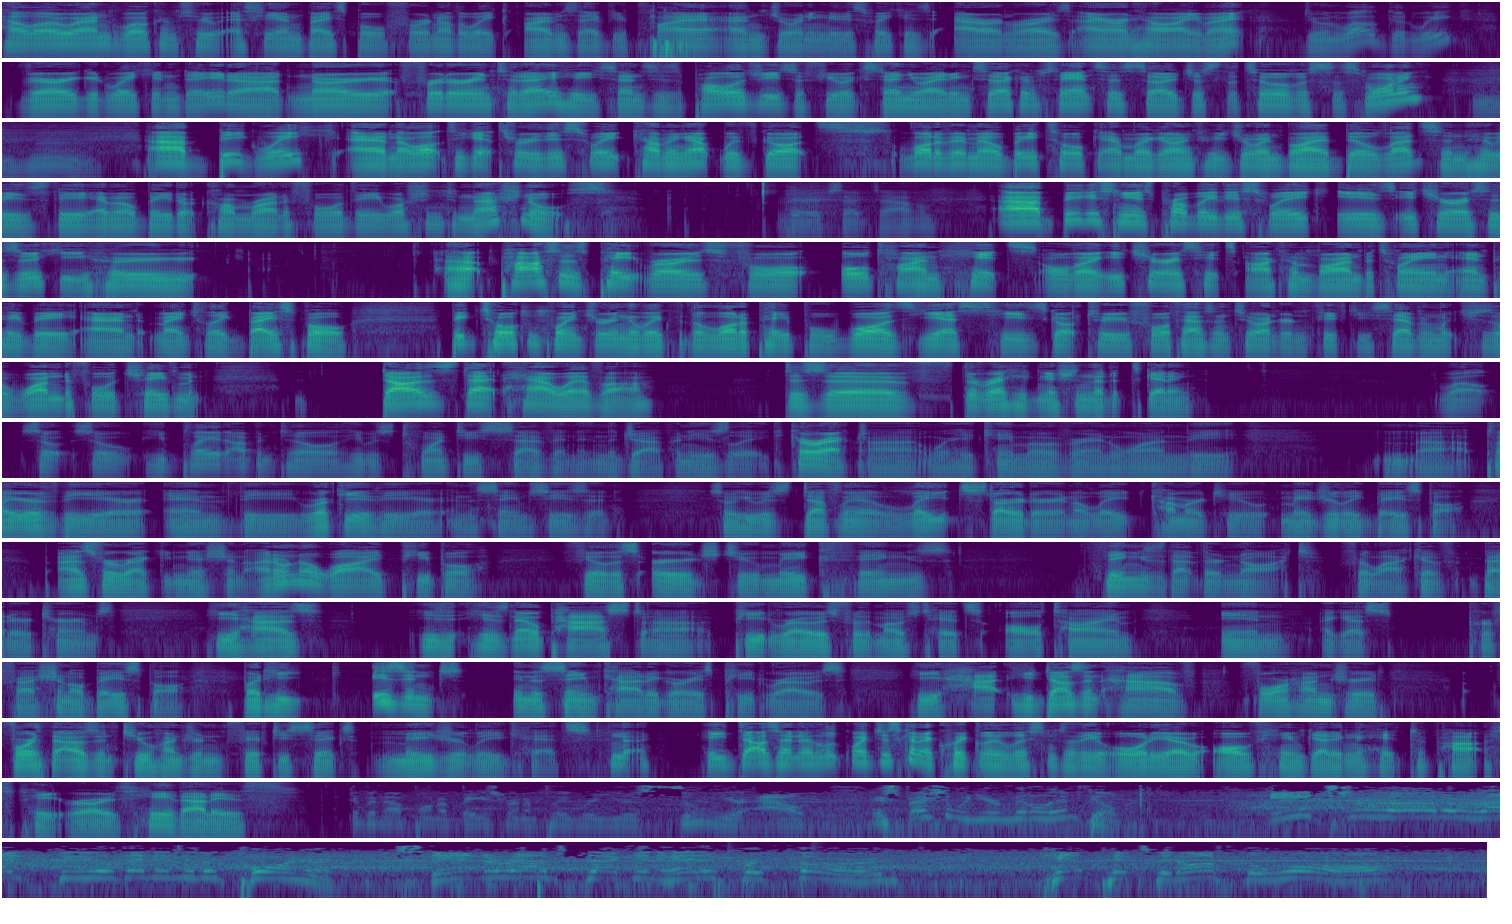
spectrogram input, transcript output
Hello and welcome to SEN Baseball for another week. I'm Xavier Player and joining me this week is Aaron Rose. Aaron, how are you, mate? Doing well. Good week. Very good week indeed. Uh, no Fritter in today. He sends his apologies, a few extenuating circumstances, so just the two of us this morning. Uh, big week and a lot to get through this week. Coming up, we've got a lot of MLB talk, and we're going to be joined by Bill Ladson, who is the MLB.com writer for the Washington Nationals. Very excited to have him. Uh, biggest news probably this week is Ichiro Suzuki, who uh, passes Pete Rose for all time hits, although Ichiro's hits are combined between NPB and Major League Baseball. Big talking point during the week with a lot of people was yes, he's got to 4,257, which is a wonderful achievement. Does that, however, deserve the recognition that it's getting? Well, so so he played up until he was 27 in the Japanese league, Correct. uh, where he came over and won the mm, uh, Player of the Year and the Rookie of the Year in the same season. So he was definitely a late starter and a late comer to Major League Baseball. As for recognition, I don't know why people feel this urge to make things things that they're not, for lack of better terms. He has he's, he has now passed uh, Pete Rose for the most hits all time in, I guess, professional baseball, but he isn't in the same category as Pete Rose. He ha- he doesn't have 400 4,256 major league hits. No, he doesn't. And look, we're just going to quickly listen to the audio of him getting the hit to pass Pete Rose. Here that is. giving up on a base running play where you assume you're out, especially when you're a middle infielder. Ichiro to right field and into the corner. Stanton around second, headed for third. Kemp picks it off the wall,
